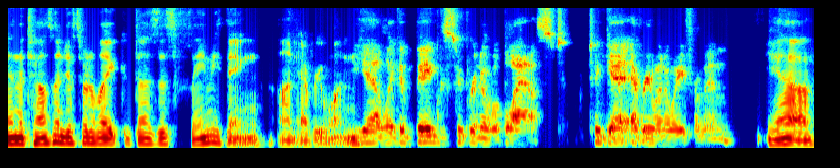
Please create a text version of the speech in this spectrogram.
And the Talisman just sort of like does this flamey thing on everyone. Yeah, like a big supernova blast to get everyone away from him. Yeah.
